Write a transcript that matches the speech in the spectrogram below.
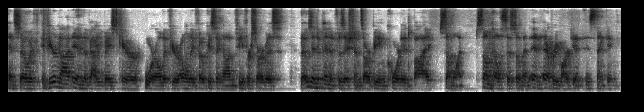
And so if, if you're not in the value based care world, if you're only focusing on fee for service, those independent physicians are being courted by someone, some health system, and, and every market is thinking,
